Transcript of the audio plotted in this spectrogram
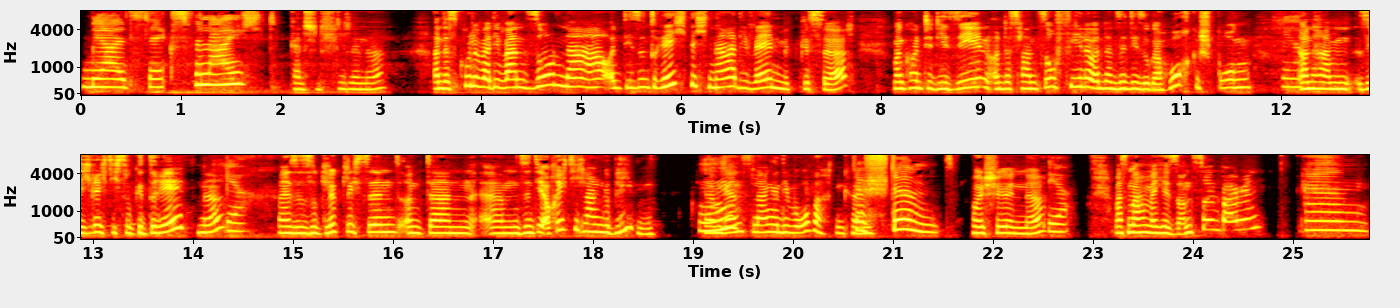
Mehr als sechs vielleicht. Ganz schön viele, ne? Und das Coole war, die waren so nah und die sind richtig nah die Wellen mitgesurft. Man konnte die sehen und das waren so viele und dann sind die sogar hochgesprungen Ja. und haben sich richtig so gedreht, ne? Ja. Weil sie so glücklich sind und dann ähm, sind die auch richtig lang geblieben. Wir haben Mhm. ganz lange die beobachten können. Das stimmt. Voll schön, ne? Ja. Was machen wir hier sonst so in Byron? Ähm,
